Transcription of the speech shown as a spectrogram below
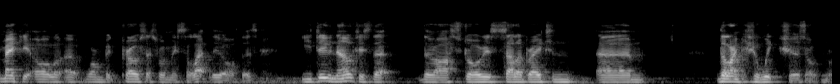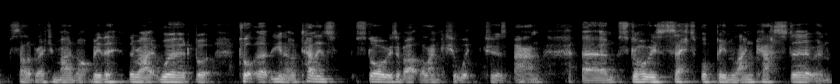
make it all a, one big process when we select the authors you do notice that there are stories celebrating um, the Lancashire witches, or celebrating might not be the, the right word, but to, uh, you know, telling s- stories about the Lancashire witches and um, stories set up in Lancaster and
